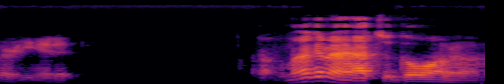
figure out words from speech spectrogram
where he hit it. Am I gonna have to go on a?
